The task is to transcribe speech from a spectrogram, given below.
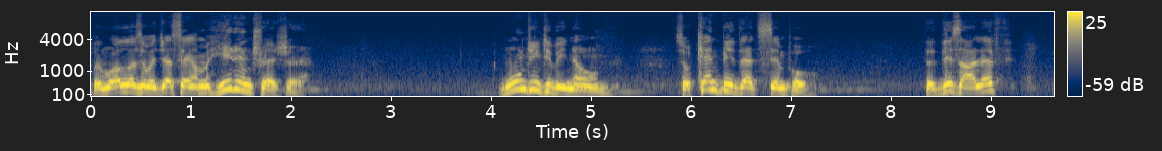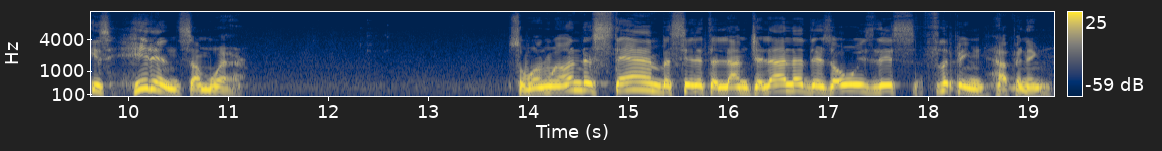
But what Allah saying, I'm a hidden treasure, wanting to be known. So it can't be that simple that this alif is hidden somewhere. So when we understand Basirat al-Lam Jalala there's always this flipping happening.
